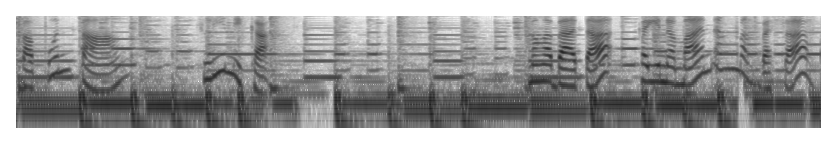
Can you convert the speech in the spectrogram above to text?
papuntang klinika. Mga bata, kayo naman ang magbasa.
